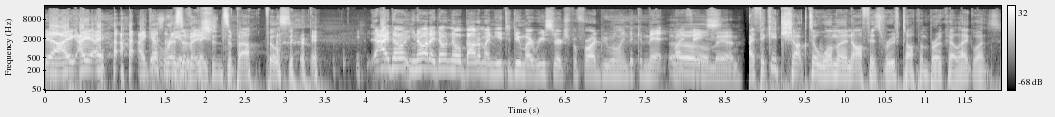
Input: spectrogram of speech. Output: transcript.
Yeah, I I, I, I guess at the end of the day- Reservations about Bilzerian. I don't. You know what? I don't know about him. I need to do my research before I'd be willing to commit my oh face. man, I think he chucked a woman off his rooftop and broke her leg once.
